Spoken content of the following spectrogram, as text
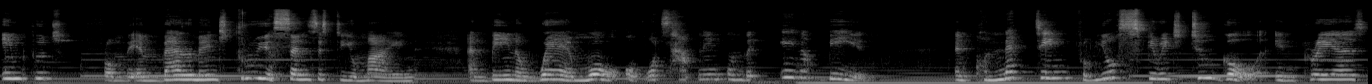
input from the environment through your senses to your mind and being aware more of what's happening on the inner being and connecting from your spirit to God in prayers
